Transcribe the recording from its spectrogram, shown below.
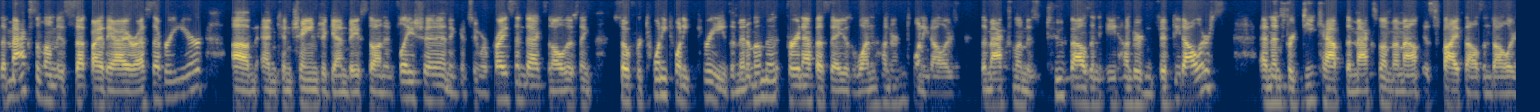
The maximum is set by the IRS every year um, and can change again based on inflation and consumer price index and all those things. So for 2023, the minimum for an FSA is $120. The maximum is $2,850. And then for DCAP, the maximum amount is $5,000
